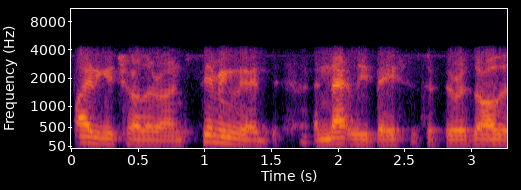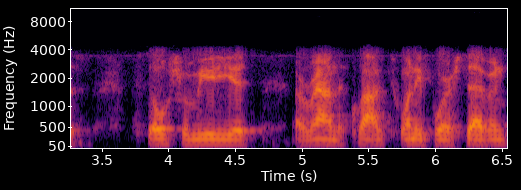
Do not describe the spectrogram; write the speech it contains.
fighting each other on seemingly a, a nightly basis. If there was all this social media around the clock 24/7,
